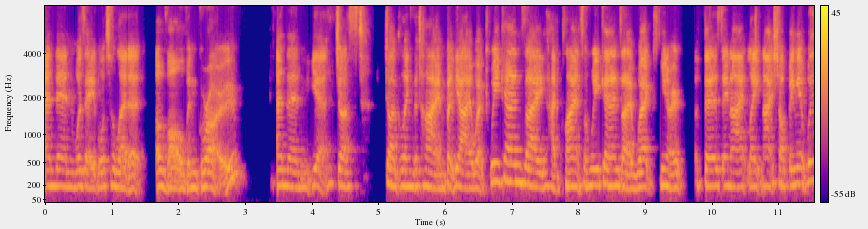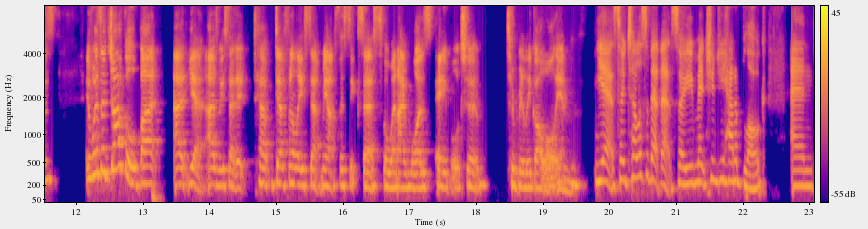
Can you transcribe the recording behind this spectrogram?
and then was able to let it evolve and grow. And then, yeah, just juggling the time. But yeah, I worked weekends. I had clients on weekends. I worked, you know, Thursday night, late night shopping. It was, it was a juggle, but uh, yeah, as we said, it te- definitely set me up for success for when I was able to to really go all in. Yeah. So tell us about that. So you mentioned you had a blog. And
